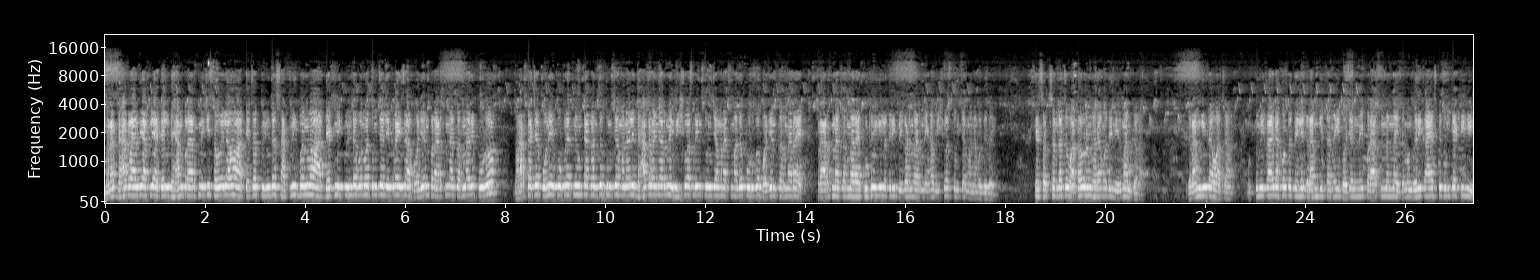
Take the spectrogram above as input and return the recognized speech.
मनात धाक राहते आपल्या त्याला ध्यान प्रार्थनेची सवय लावा त्याचा पिंड सात्विक बनवा आध्यात्मिक पिंड बनवा तुमच्या लेकराईचा. भजन प्रार्थना करणारे पोरं भारताच्या कोणे कोपऱ्यात नेऊन टाकायचं तुमच्या मनाला धाक राहणार नाही विश्वास राहील तुमच्या मनात. माझं पोरग भजन करणार आहे प्रार्थना करणार आहे कुठे गेलं तरी बिघडणार नाही हा विश्वास तुमच्या मनामध्ये राहील. हे सत्संगाचं वातावरण घरामध्ये निर्माण करा. ग्रामगीता वाचा. मग तुम्ही काय दाखवता त्याला ग्रामगीता नाही भजन नाही प्रार्थना नाही तर मग घरी काय असते तुमच्या टीव्ही?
